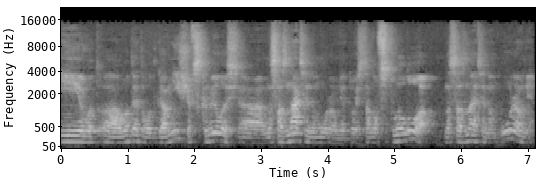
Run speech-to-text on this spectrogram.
И вот, а, вот это вот говнище вскрылось а, на сознательном уровне, то есть оно всплыло на сознательном уровне,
